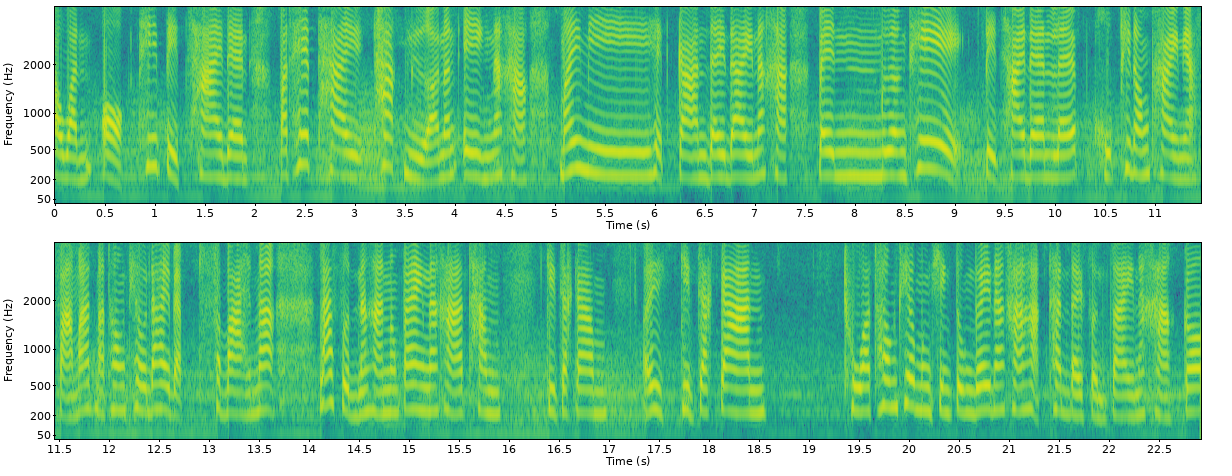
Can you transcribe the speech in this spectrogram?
ตะวันออกที่ติดชายแดนประเทศไทยภาคเหนือนั่นเองนะคะ ไม่มีเหตุการณ์ใด ๆนะคะ เป็นเมืองที่ติดชายแดนและคุพี่น้องไทยเนี่ยสามารถมาท่องเที่ยวได้แบบสบายมาก ล่าสุดนะคะน้องแป้งนะคะทำกิจกรรมเอ้ยกิจการ ทัวร์ท่องเที่ยวเมืองเชียงตุงด้วยนะคะ หากท่านใดสนใจนะคะ ก็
